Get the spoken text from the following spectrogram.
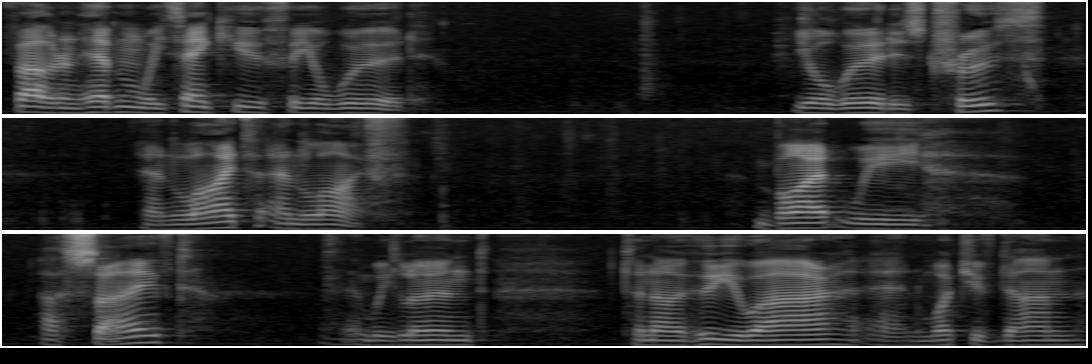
Father in heaven, we thank you for your word. Your word is truth and light and life. By it, we are saved and we learn to know who you are and what you've done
